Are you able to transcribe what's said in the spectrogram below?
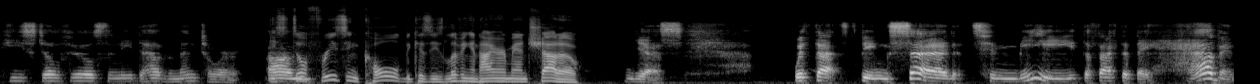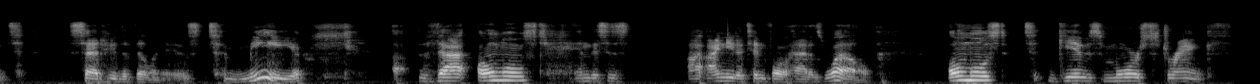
he still feels the need to have a mentor. He's Um, still freezing cold because he's living in Iron Man's shadow. Yes. With that being said, to me, the fact that they haven't said who the villain is, to me, uh, that almost, and this is, I, I need a tinfoil hat as well, almost t- gives more strength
